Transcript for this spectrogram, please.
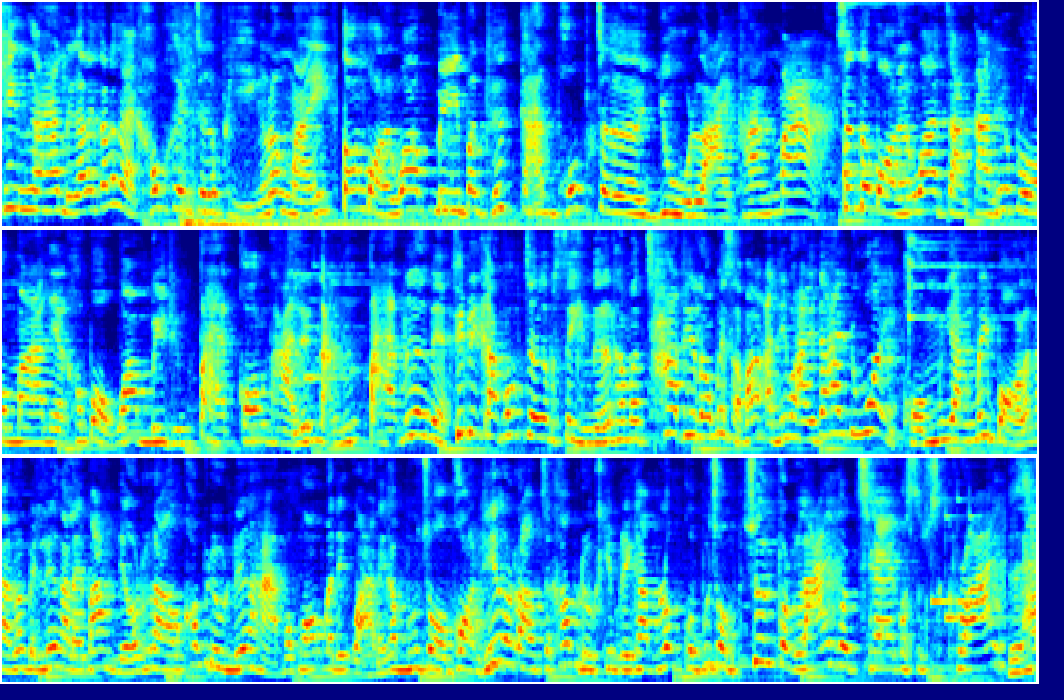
ทีมงานหรืออะไรก็แล้วแต่เขาเคยเจอผีกันบ้างไหมต้องบอกเลยว่ามีบันทึกการพบเจออยู่หลายครั้งมาก ซึ่งต้องบอกเลยว่าจากการที่รวมมาเนี่ยเขาบอกว่ามีถึง 8 กองถ่ายหรือหนังถึง 8 เรื่องเนี่ยที่มีการพบเจอกับสิ่งเหนือธรรมชาติที่เราไม่สามารถอธิบายได้ด้วย ผมยังไม่บอกแล้วกันว่าเป็นเรื่องอะไรบ้าง เดี๋ยวเราเข้าไปดูเนื้อหาพร้อมๆกันดีกว่านะครับผู้ชม ก่อนที่เราจะเข้าไปดูคลิปเลยครับรบกวนผู้ชมช่วยกดไลค์ กดแชร์ กด subscribe และ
